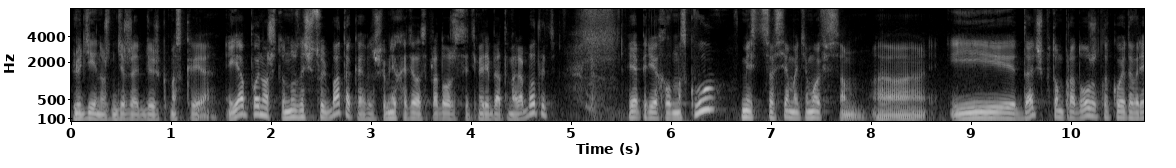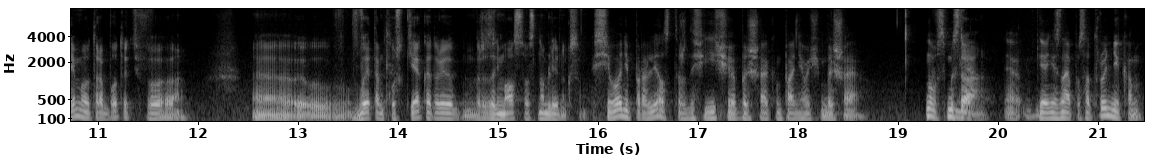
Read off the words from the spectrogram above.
людей нужно держать ближе к Москве. И я понял, что, ну, значит, судьба такая, потому что мне хотелось продолжить с этими ребятами работать. Я переехал в Москву вместе со всем этим офисом, э, и дальше потом продолжил какое-то время вот работать в э, в этом куске, который занимался в основном Linux. Сегодня Parallels тоже дофигища большая компания, очень большая. Ну, в смысле, Да. э, я не знаю по сотрудникам,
